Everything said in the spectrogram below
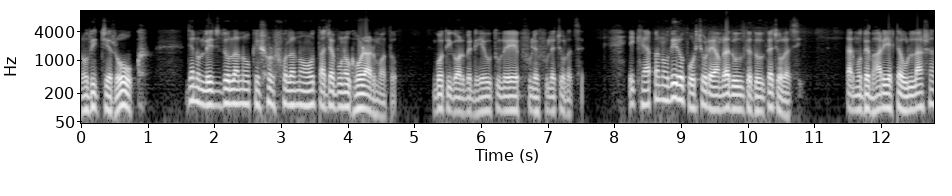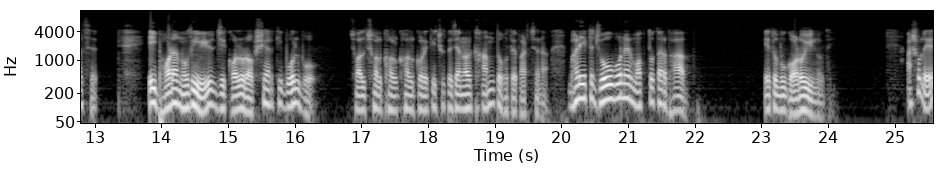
নদীর যে রোখ, যেন লেজ দোলানো, কেশর ফোলানো, তাজা বুনো ঘোড়ার মতো। গতিগর্বে ঢেউ তুলে ফুলে ফুলে চলেছে। এই খ্যাপা নদীর ওপর চড়ে আমরা দুলতে দুলতে চলেছি। তার মধ্যে ভারী একটা উল্লাস আছে। এই ভরা নদীর যে কলরব সে আর কি বলব? ছল ছল খল খল করে কিছুতে যেন আর ক্ষান্ত হতে পারছে না। ভারী একটা যৌবনের মত্ততার ভাব। এ তবু গড়ই নদী। আসলে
